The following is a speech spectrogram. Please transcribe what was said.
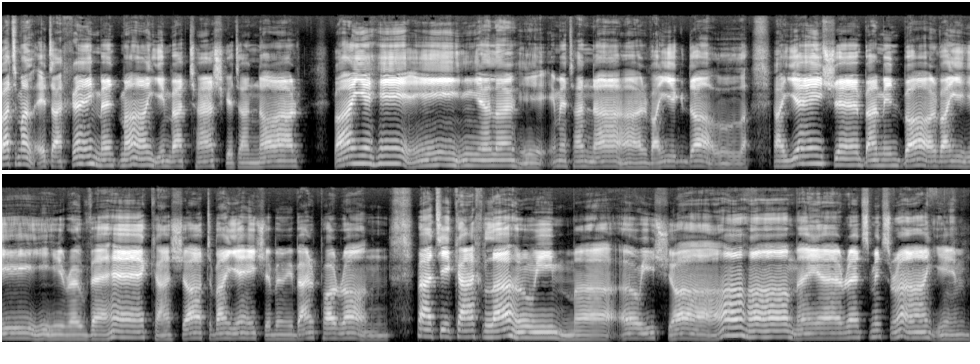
ותמלא את החמת מים ותשק את הנער ויהי אלוהים את הנער ויגדל וישב במדבר ויהי רובה קשת וישב במדבר פרון ותיקח לו אמו אישה מארץ מצרים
